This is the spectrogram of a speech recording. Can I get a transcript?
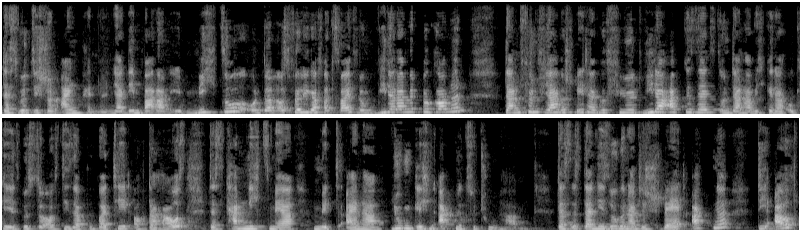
das wird sich schon einpendeln. Ja, dem war dann eben nicht so und dann aus völliger Verzweiflung wieder damit begonnen. Dann fünf Jahre später gefühlt wieder abgesetzt und dann habe ich gedacht, okay, jetzt bist du aus dieser Pubertät auch da raus. Das kann nichts mehr mit einer jugendlichen Akne zu tun haben. Das ist dann die sogenannte Spätakne, die auch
